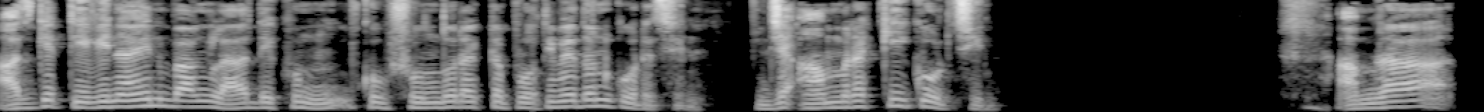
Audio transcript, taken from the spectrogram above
আজকে টিভি নাইন বাংলা দেখুন, খুব সুন্দর একটা প্রতিবেদন করেছেন যে আমরা কি করছি। আমরা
